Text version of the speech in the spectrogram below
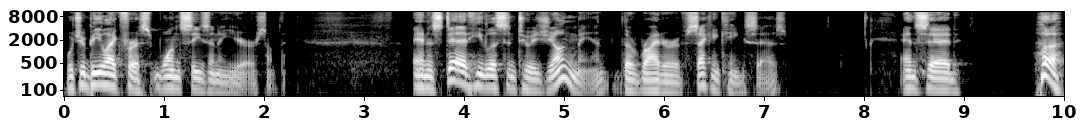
which would be like for us one season a year or something. And instead, he listened to his young man, the writer of Second Kings says, and said, "Huh."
